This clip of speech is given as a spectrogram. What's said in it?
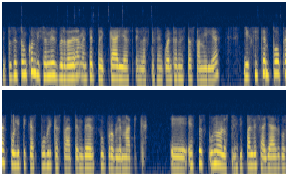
Entonces son condiciones verdaderamente precarias en las que se encuentran estas familias y existen pocas políticas públicas para atender su problemática. Eh, esto es uno de los principales hallazgos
